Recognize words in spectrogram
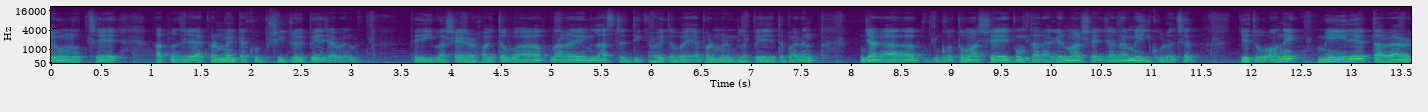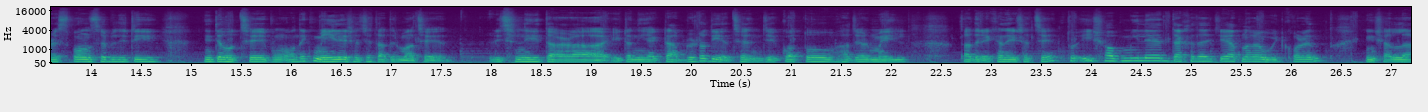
এবং হচ্ছে আপনাদের অ্যাপয়েন্টমেন্টটা খুব শীঘ্রই পেয়ে যাবেন। তো এই মাসের হয়তো বা আপনারা এই লাস্টের দিকে হয়তো বা অ্যাপয়েন্টমেন্টগুলো পেয়ে যেতে পারেন। যারা গত মাসে এবং তার আগের মাসে যারা মেইল করেছেন, যেহেতু অনেক মেইলের তারা রেসপন্সিবিলিটি নিতে হচ্ছে এবং অনেক মেইল এসেছে তাদের মাঝে। রিসেন্টলি তারা এটা নিয়ে একটা আপডেটও দিয়েছেন যে কত হাজার মেইল তাদের এখানে এসেছে। তো এই সব মিলে দেখা যায় যে আপনারা ওয়েট করেন। ইনশাল্লাহ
